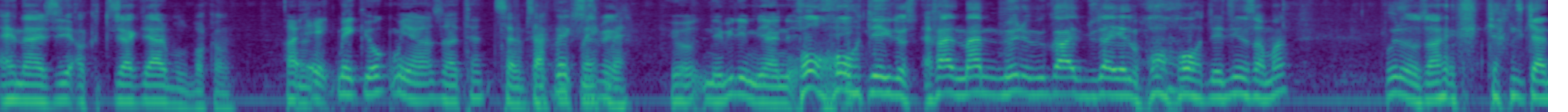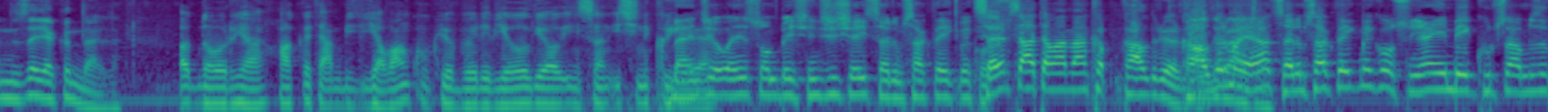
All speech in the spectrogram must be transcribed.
enerjiyi akıtacak yer bul bakalım. Ha, ekmek yok mu ya zaten? Sarımsaklı Ekmeksiz ekmek mi? mi? Yo, ne bileyim yani. Ho ho diye gidiyorsun. Efendim ben menümü gayet güzel yedim. Ho ho dediğin zaman buyurun o zaman kendi kendinize yakın derler. Aa, Doğru ya. Hakikaten bir yavan kokuyor böyle bir yağıl yağıl insanın içini kıyıyor. Bence o en son beşinci şey sarımsaklı ekmek olsun. Sarımsağı tamamen kaldırıyorum. Kaldır Kaldırma ya sarımsaklı ekmek olsun ya en büyük kursağımızı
